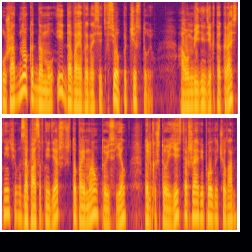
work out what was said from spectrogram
Уж одно к одному и давай выносить все подчистую. А у Бенедикта красть нечего, запасов не держит, что поймал, то и съел. Только что есть ржави полный чулан.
